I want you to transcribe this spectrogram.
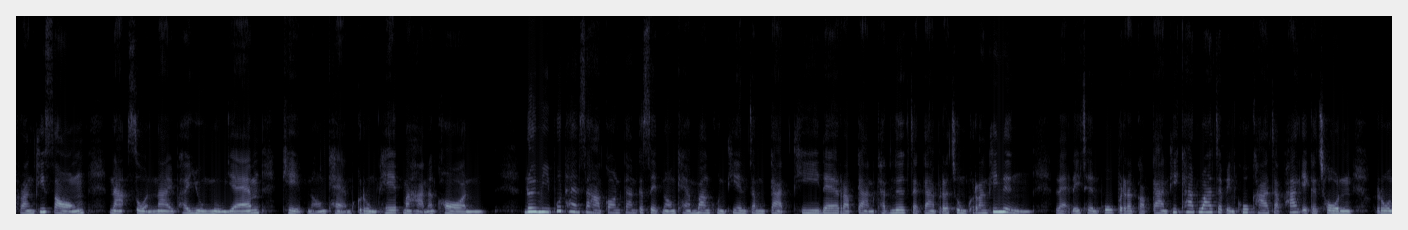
ครั้งที่ 2 ณ สวนนายพยุงหนูแย้ม เขตหนองแขมกรุงเทพมหานคร โดยมีผู้แทนสหกรณ์การเกษตรหนองแขมบางขุนเทียนจำกัดที่ได้รับการคัดเลือกจากการประชุมครั้งที่ 1 และได้เชิญผู้ประกอบการที่คาดว่าจะเป็นคู่ค้าจากภาคเอกชน รวม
